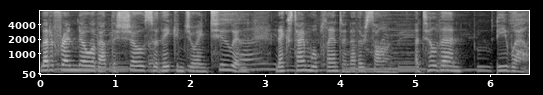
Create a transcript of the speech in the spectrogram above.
Let a friend know about the show so they can join too, and next time we'll plant another song. Until then, be well.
